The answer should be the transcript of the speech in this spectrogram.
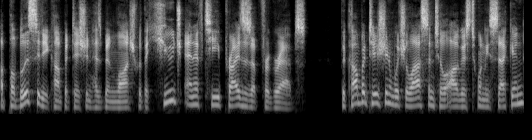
a publicity competition has been launched with a huge NFT prizes up for grabs. The competition, which lasts until August 22nd,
